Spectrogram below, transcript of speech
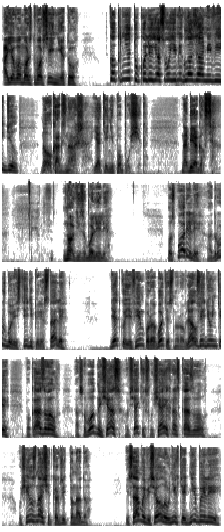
А его, может, вовсе и нету. Как нету, коли я своими глазами видел. Ну, как знаешь, я тебе не попущик. Набегался. Ноги заболели. Поспорили, а дружбу вести не перестали. Дедко Ефим по работе сноровлял Федюньке, показывал, а в свободный час о всяких случаях рассказывал. Учил, значит, как жить-то надо. И самые веселые у них те дни были,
